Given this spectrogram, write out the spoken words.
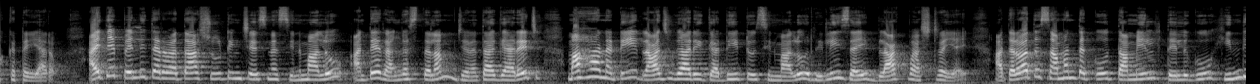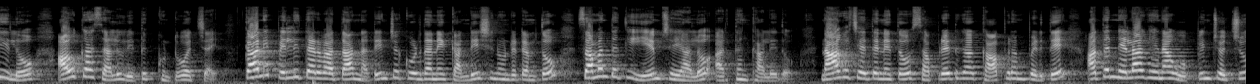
ఒక్కటయ్యారు. అయితే పెళ్ళి తర్వాత షూటింగ్ చేసిన సినిమాలు అంటే రంగస్థలం జనతా గ్యారేజ్ మహానటి రాజుగారి గది టూ సినిమాలు రిలీజ్ అయి బ్లాక్ బాస్టర్ అయ్యాయి. ఆ తర్వాత సమంతకు తమిళ్ తెలుగు హిందీలో అవకాశాలు వెతుక్కుంటూ వచ్చాయి. కానీ పెళ్ళి తర్వాత నటించకూడదనే కండిషన్ ఉండటంతో సమంతకి ఏం చేయాలో అర్థం కాలేదు. నాగ చైతన్యతో సపరేట్గా కాపురం పెడితే అతన్ని ఎలాగైనా ఒప్పించొచ్చు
